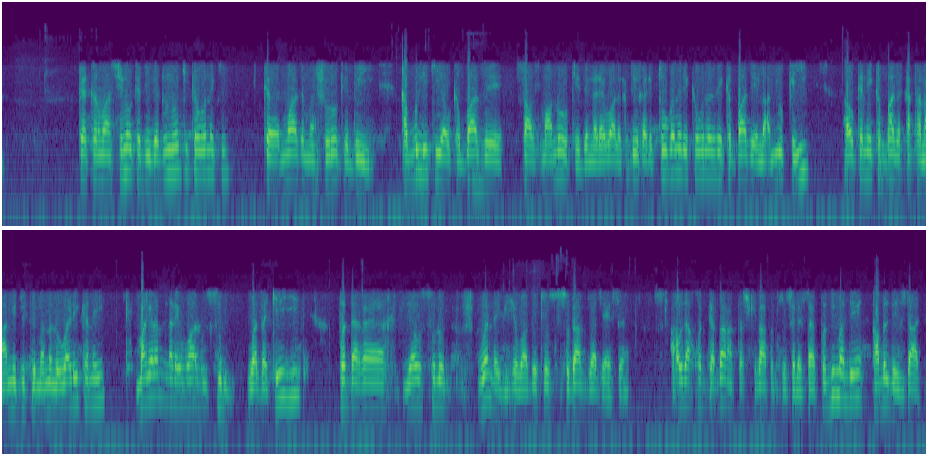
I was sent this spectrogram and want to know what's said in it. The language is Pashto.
که کنوانسیونو کې د ګډونو کې کونه کې که موازه منشورو کې دوی قبول کی او که بعضې سازمانو کې د نړیوالو کې دوی غړي توب لري کوونه لري که باز اعلامیو کوي او کني که باز قطعنامې د دې منلو وړي کني مګر هم نړیوال اصول وضع کیږي په دغه یو سلو ونوي هوادو ته سودان دوه جایسه او د خودګردانه تشکیلات په سلسله سره په دې باندې قابل د اجداد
